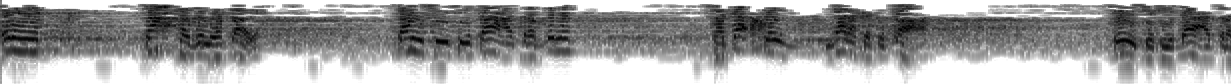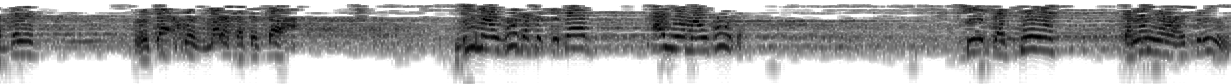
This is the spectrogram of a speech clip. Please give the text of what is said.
إنك تحفظ الوصايا تمشي في طاعة ربنا فتأخذ بركة الطاعة. تمشي في طاعة ربنا وتأخذ بركة الطاعة. دي موجودة في الكتاب؟ أيوة موجودة. في تسمية 28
